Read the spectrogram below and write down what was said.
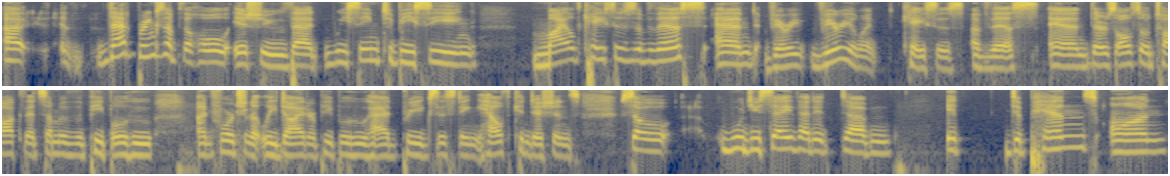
Uh, that brings up the whole issue that we seem to be seeing mild cases of this and very virulent cases of this. And there's also talk that some of the people who unfortunately died are people who had pre existing health conditions. So, would you say that it, um, it depends on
